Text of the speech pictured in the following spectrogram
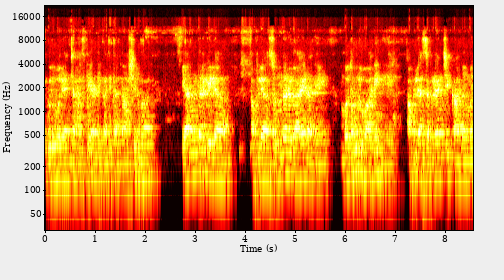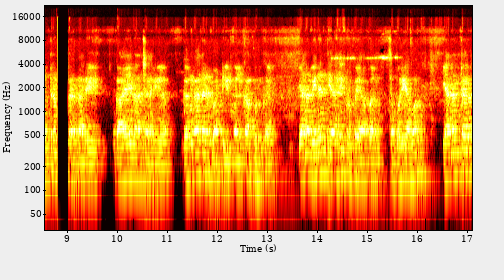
गुरुवर यांच्या हस्ते या ठिकाणी त्यांना आशीर्वाद. यानंतर गेल्या आपल्या सुंदर गायनाने मधुर वाणीने आपल्या सगळ्यांची कानं मंत्र करणारे गायनाचार्य गंगाधर पाटील मलकापूरकर यांना विनंती आहे कृपया आपण समोर यावं. यानंतर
